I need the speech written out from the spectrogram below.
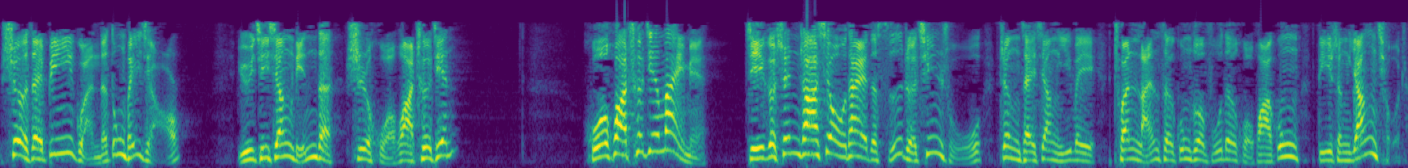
设在殡仪馆的东北角，与其相邻的是火化车间。火化车间外面，几个身扎孝带的死者亲属正在向一位穿蓝色工作服的火化工低声央求着。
